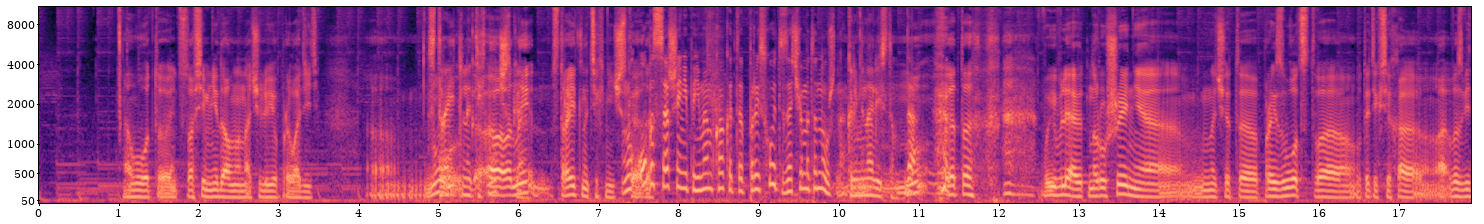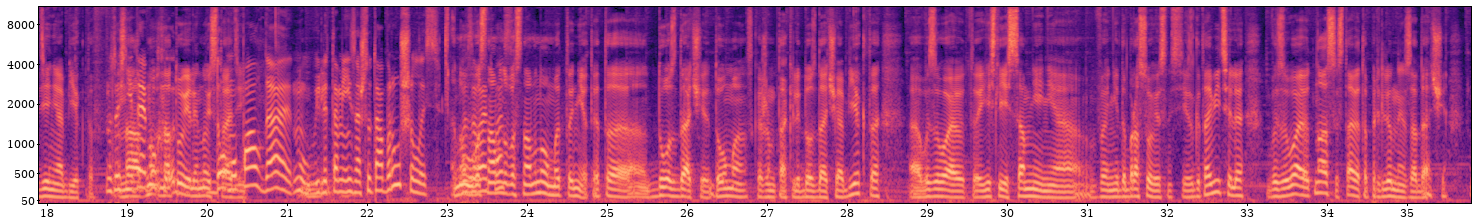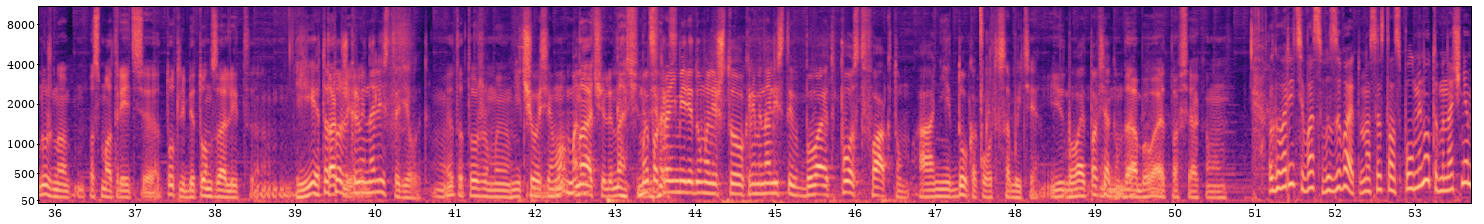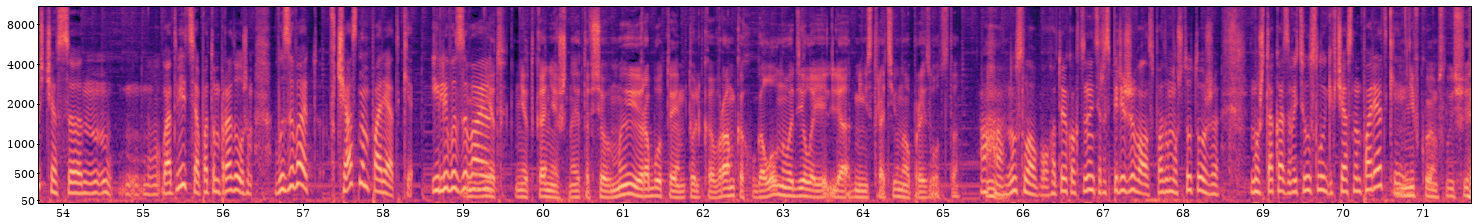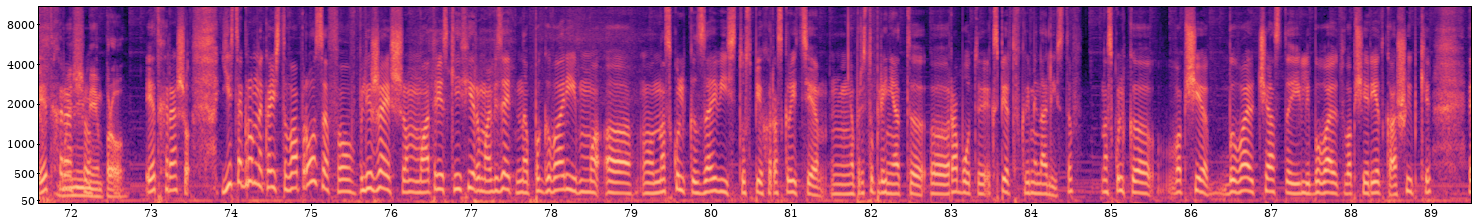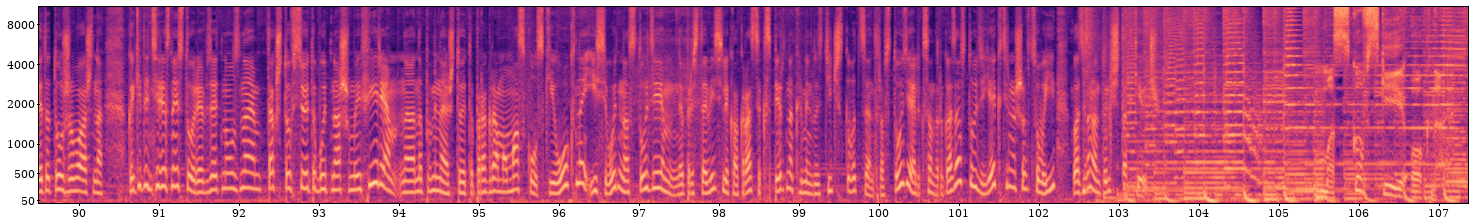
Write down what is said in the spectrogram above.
Вот, э, совсем недавно начали ее проводить. А, ну, Строительно-техническая? э, на- Строительно-техническая, Мы оба да. с Сашей не понимаем, как это происходит и зачем это нужно. Криминалистам. Да. Ну, это выявляют нарушения значит, э, производства вот этих всех а, а, возведения объектов Ну, то есть, на, не дай бог, на той или иной дом стадии. упал, да, ну, или там, я не знаю, что-то обрушилось. Ну, в основном, в вас? основном это нет. Это до сдачи дома, скажем так, или до сдачи объекта э, вызывают, если есть сомнения в недобросовестности изготовителя, вызывают нас и ставят определенные задачи. Нужно посмотреть, э, тот ли бетон залит. И это тоже ли- криминалисты делают. Это тоже мы Ничего себе. Мы- начали, начали. Мы, по делать. крайней мере, думали, что криминалисты бывают постфактум, а не до какого-то события. И- Бывает по-всякому. Да, бывает по-всякому. Вы говорите, вас вызывают. У нас осталось полминуты, мы начнем сейчас. э, ну, м, ответьте, а потом продолжим. Вызывают в частном порядке или вызывают... Нет, нет, конечно, это все. Мы работаем только в рамках уголовного дела или административного производства. Ага, ну слава богу. А то я как-то, знаете, распереживалась, подумал, что тоже, может, оказываете услуги в частном порядке. Ни в коем случае. Это Мы хорошо. не имеем права. Это хорошо. Есть огромное количество вопросов. В ближайшем отрезке эфира мы обязательно поговорим, э, э, насколько зависит успех раскрытия преступления от э, работы экспертов-криминалистов, насколько вообще бывают часто или бывают вообще редко ошибки. Это тоже важно. Какие-то интересные истории обязательно узнаем. Так что все это будет в нашем эфире. Э, Напоминаю, что это программа «Московские окна». И сегодня на студии представители как раз экспертно-криминалистического центра. В студии Александр Газа, в студии я, Екатерина Шевцова и Владимир Анатольевич Таткевич. «Московские окна».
